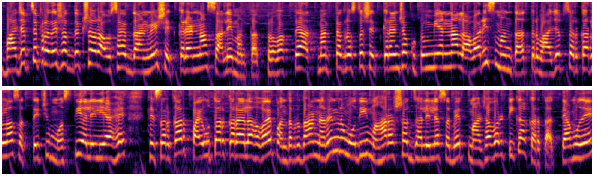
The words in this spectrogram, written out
भाजपचे प्रदेश अध्यक्ष रावसाहेब दानवे शेतकऱ्यांना साले म्हणतात. प्रवक्ते आत्महत्याग्रस्त शेतकऱ्यांच्या कुटुंबियांना लावारीस म्हणतात तर भाजप सरकारला सत्तेची मस्ती आलेली आहे. हे सरकार पायउतार करायला हवंय. पंतप्रधान नरेंद्र मोदी महाराष्ट्रात झालेल्या सभेत माझ्यावर टीका करतात. त्यामुळे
